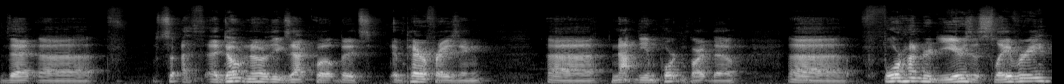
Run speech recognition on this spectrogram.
that uh, so I, I don't know the exact quote, but it's I'm paraphrasing. Uh, not the important part though. Uh, 400 years of slavery.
